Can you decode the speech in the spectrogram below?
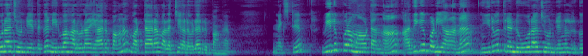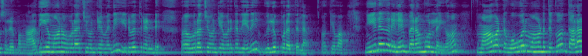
ஊராட்சி ஒன்றியத்துக்கு நிர்வாக அலுவலர் யார் இருப்பாங்கன்னா வட்டார வளர்ச்சி அலுவலர் இருப்பாங்க. நெக்ஸ்ட்டு விழுப்புரம் மாவட்டம் தான் அதிகப்படியான இருபத்தி ரெண்டு ஊராட்சி ஒன்றியங்கள் இருக்கு சொல்லியிருப்பாங்க. அதிகமான ஊராட்சி ஒன்றியம் எது? இருபத்தி ரெண்டு ஊராட்சி ஒன்றியம் இருக்கிறது எது? விழுப்புரத்தில். ஓகேவா நீலகிரிலையும் பெரம்பூர்லையும் மாவட்டம் ஒவ்வொரு மாவட்டத்துக்கும் தலா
